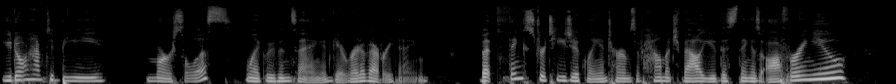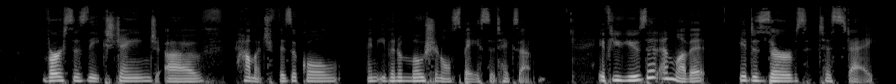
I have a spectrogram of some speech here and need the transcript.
You don't have to be merciless, like we've been saying, and get rid of everything. But think strategically in terms of how much value this thing is offering you versus the exchange of how much physical and even emotional space it takes up. If you use it and love it, it deserves to stay.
